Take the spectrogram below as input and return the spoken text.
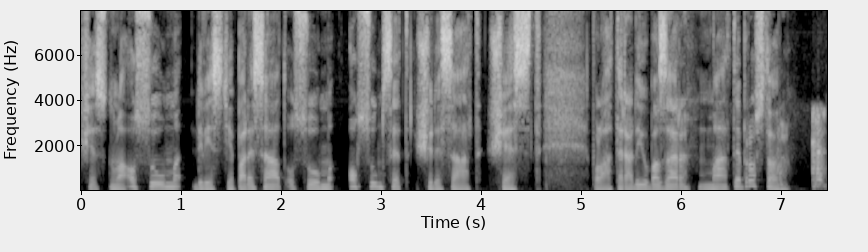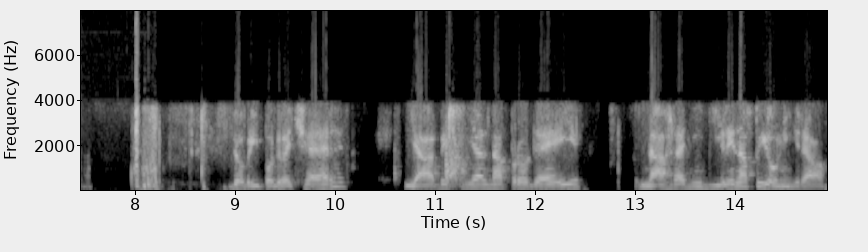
608 258 866. Voláte Radio Bazar, máte prostor. Dobrý podvečer. Já bych měl na prodej náhradní díly na Pioníra.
